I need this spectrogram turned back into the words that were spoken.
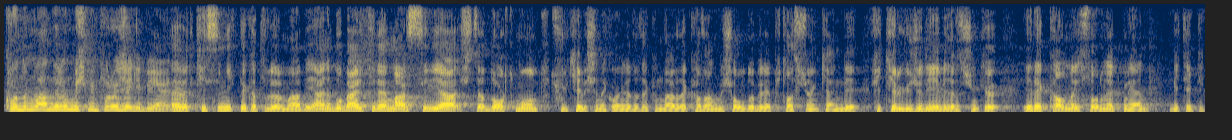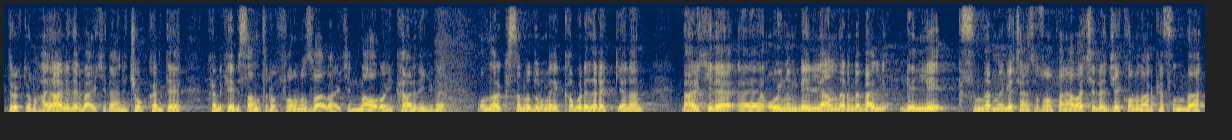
konumlandırılmış bir proje gibi yani. Evet kesinlikle katılıyorum abi. Yani bu belki de Marsilya, işte Dortmund, Türkiye dışındaki oynadığı takımlarda kazanmış olduğu bir reputasyon, kendi fikir gücü diyebiliriz. Çünkü yedek kalmayı sorun etmeyen bir teknik direktörün hayalidir belki de. Yani çok kalite, kalifiye bir santraforunuz var belki Mauro Icardi gibi. Onun arkasında durmayı kabul ederek gelen, belki de e, oyunun belli anlarında belli, belli kısımlarında geçen sezon Fenerbahçe'de Ceko'nun arkasında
